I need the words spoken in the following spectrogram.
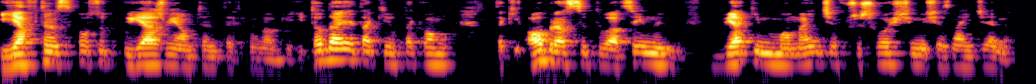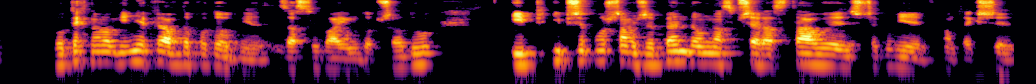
I ja w ten sposób ujarzmiam tę technologię. I to daje taki, taką, taki obraz sytuacyjny, w jakim momencie w przyszłości my się znajdziemy. Bo technologie nieprawdopodobnie zasuwają do przodu i, I przypuszczam, że będą nas przerastały, szczególnie w kontekście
